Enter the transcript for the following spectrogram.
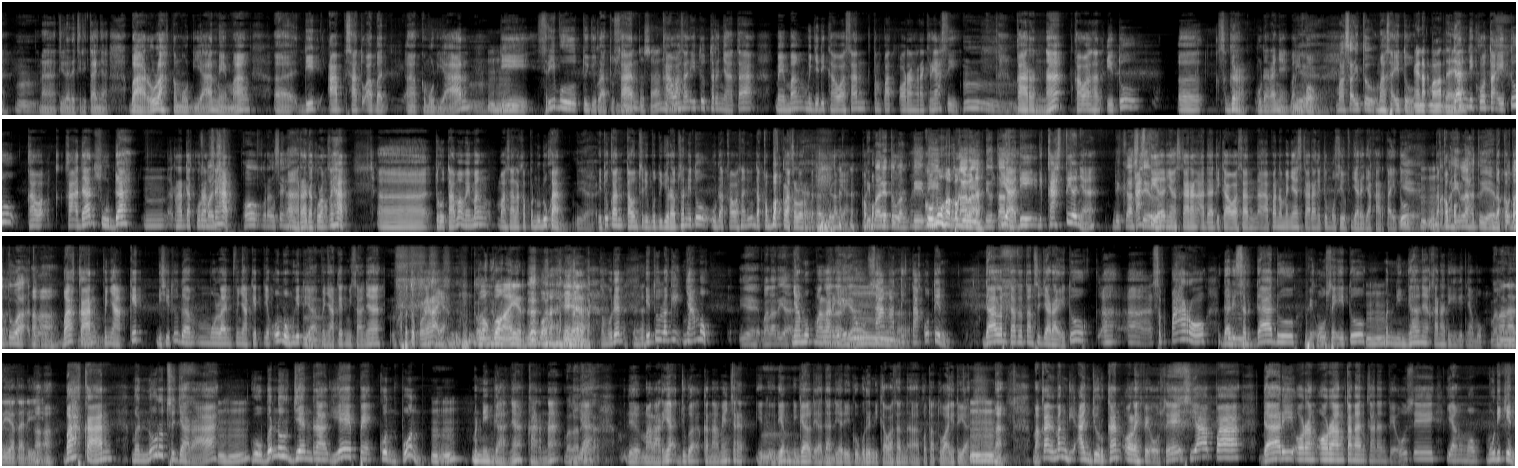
Nah, tidak ada ceritanya. Barulah kemudian memang eh, di ab- satu abad eh, kemudian di 1700-an 1700-an, kawasan itu ternyata memang menjadi kawasan tempat orang rekreasi. Hmm. Karena kawasan itu eh, seger udaranya, Bang Iya. Imbong Masa itu. masa itu. Enak banget dah ya. Dan di kota itu keadaan sudah mm, rada kurang Kemaju- sehat. Oh, kurang sehat. Nah, rada kurang sehat. Eh, terutama memang masalah kependudukan. Iya, itu kan tahun 1700-an itu udah kawasan itu udah kebak lah kalau orang Betawi bilang ya. di Kebak mana itu- itu, Bang? Di, di Kumuh apa utara, gimana? Di utara. Iya, di di kastilnya. Di kastil. Kastil yang sekarang ada di kawasan apa namanya sekarang itu Museum Sejarah Jakarta itu Iya, udah kebak. Tuh ya, Udah kota kebak. tua tuh. Hmm. Heeh. Bahkan penyakit di situ udah mulai penyakit yang umum gitu Hmm. ya. Penyakit misalnya apa tuh kolera ya. Buang-buang air. Buang air. Iya. Kemudian itu lagi nyamuk. Iya, malaria. Nyamuk malaria, Malaria. itu Hmm. sangat ditakutin. Dalam catatan sejarah itu eh, eh, separuh dari Hmm. serdadu VOC itu meninggalnya karena digigit nyamuk. Malaria tadi. Heeh. Bahkan menurut sejarah Mhm. Gubernur Jenderal YP Kun pun Mhm. meninggalnya karena Malaria. dia dia malaria juga kena mencret gitu. Dia meninggal dia dan dia dikuburin di kawasan uh, kota tua itu ya. Nah, maka memang dianjurkan oleh VOC siapa dari orang-orang tangan kanan VOC yang mau mudikin.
